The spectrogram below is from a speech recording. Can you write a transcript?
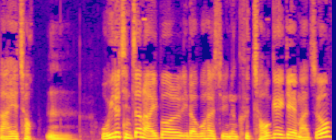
나의 적. 음. 오히려 진짜 라이벌이라고 할 수 있는 그 적에게마저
